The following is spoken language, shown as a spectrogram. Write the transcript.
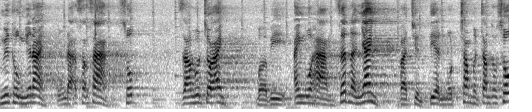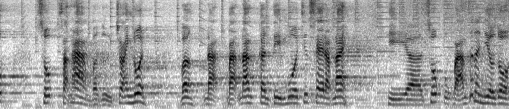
nguyên thùng như này cũng đã sẵn sàng. Shop giao luôn cho anh Bởi vì anh mua hàng rất là nhanh Và chuyển tiền 100% cho shop. Shop sẵn hàng và gửi cho anh luôn. Vâng, đã, bạn đang cần tìm mua chiếc xe đạp này thì uh, shop cũng bán rất là nhiều rồi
